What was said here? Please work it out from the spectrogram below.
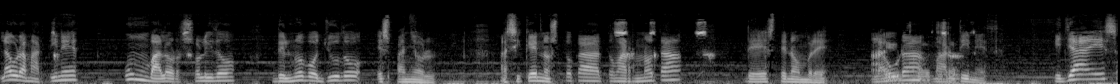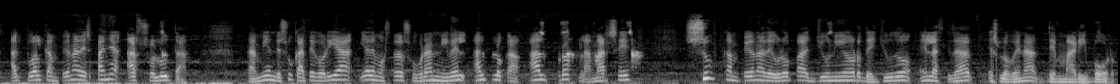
Laura Martínez, un valor sólido del nuevo judo español. Así que nos toca tomar nota de este nombre, Laura Martínez, que ya es actual campeona de España absoluta, también de su categoría y ha demostrado su gran nivel al, al proclamarse subcampeona de Europa Junior de judo en la ciudad eslovena de Maribor.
